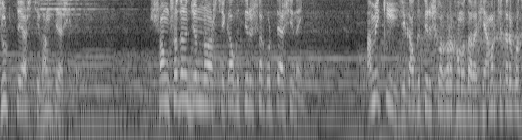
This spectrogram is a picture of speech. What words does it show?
জুটতে আসছি, ভাঙতে আসি নাই। সংশোধনের জন্য আসছি, কাউকে তিরস্কার করতে আসি নাই। আমি কি যে কাউকে তিরস্কার করার ক্ষমতা রাখি? আমার চেতারা কত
